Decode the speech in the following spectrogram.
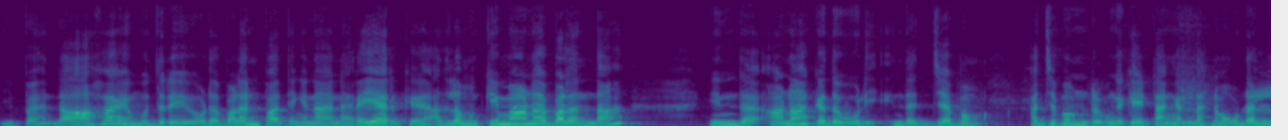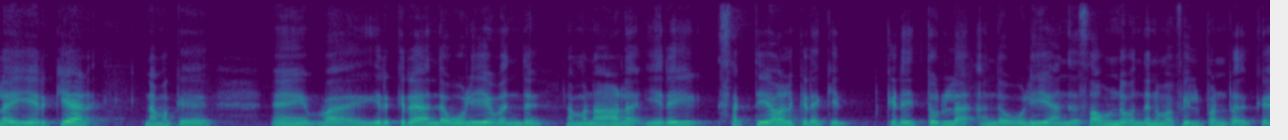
இப்போ இந்த ஆகாய முதிரையோட பலன் பார்த்திங்கன்னா நிறையா இருக்குது அதில் முக்கியமான பலன் தான் இந்த அனாகத ஒளி இந்த ஜெபம் அஜபம்ன்றவங்க கேட்டாங்கல்ல நம்ம உடலில் இயற்கையாக நமக்கு இருக்கிற அந்த ஒளியை வந்து நம்மளால் இறை சக்தியால் கிடைக்கி கிடைத்துள்ள அந்த ஒளியை அந்த சவுண்டை வந்து நம்ம ஃபீல் பண்ணுறதுக்கு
